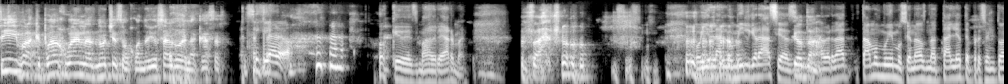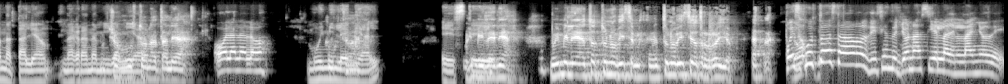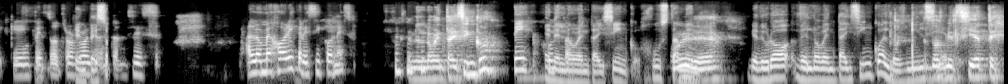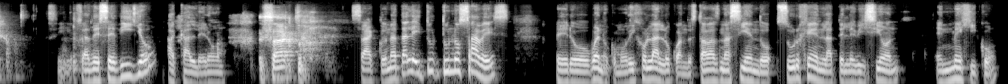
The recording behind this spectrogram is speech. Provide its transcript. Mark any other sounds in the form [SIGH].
Sí, para que puedan jugar en las noches o cuando yo salgo de la casa. Sí, claro. Oh, [LAUGHS] qué desmadre arman. Exacto. Oye, Lalo, mil gracias. ¿Qué onda? La verdad, estamos muy emocionados. Natalia, te presento a Natalia, una gran amiga Mucho gusto, mía, Natalia. Hola, Lalo. muy millennial. Muy Este, millennial. Muy millennial. Tú, tú no viste, tú no viste otro rollo. [LAUGHS] Pues No, justo estábamos diciendo, yo nací en, el año de que empezó otro Que rollo, empezó. entonces a lo mejor y crecí con eso. En el 95. Sí, en el justo. 95, Muy justamente. bien. Que duró del 95 al 2007. 2007. Sí, o sea, de Cedillo a Calderón. Exacto. Exacto. Natalia, y tú, tú no sabes, pero bueno, como dijo Lalo, cuando estabas naciendo, surge en la televisión en México,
